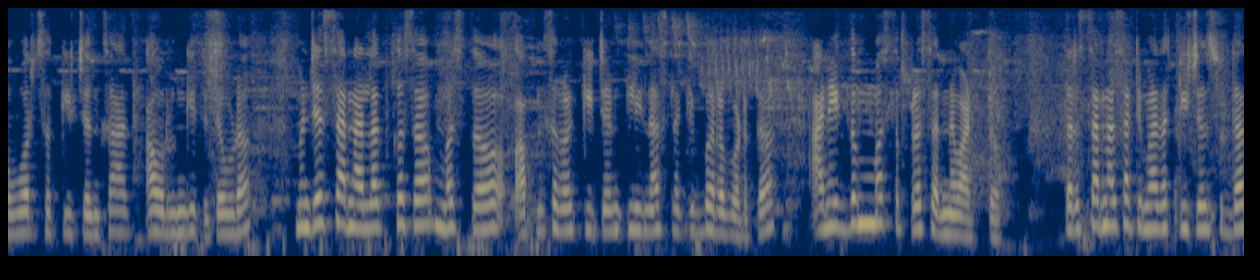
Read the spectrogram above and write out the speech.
वरचं किचनचं आज आवरून घेते तेवढं. म्हणजे सणाला कसं मस्त आपलं सगळं किचन क्लीन असलं की बरं पडतं आणि एकदम मस्त प्रसन्न वाटतं. तर सणासाठी माझं किचनसुद्धा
